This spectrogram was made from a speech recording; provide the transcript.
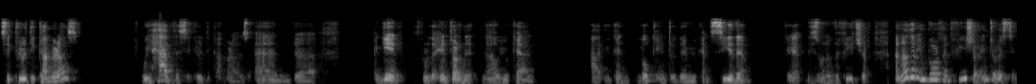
Security cameras. We have the security cameras, and uh, again, through the internet now, you can uh, you can look into them, you can see them. Okay, this is one of the features. Another important feature, interesting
